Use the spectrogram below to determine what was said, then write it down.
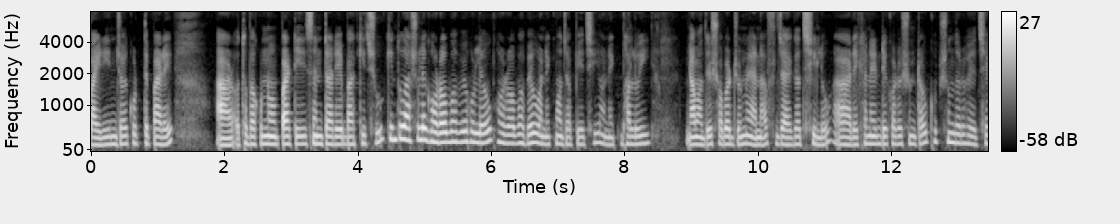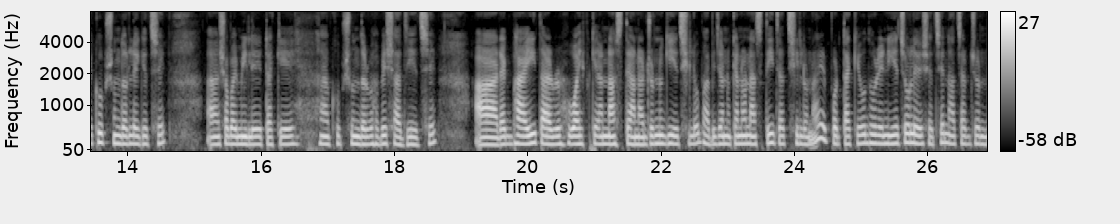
বাইরে এনজয় করতে পারে। আর অথবা কোনো পার্টি সেন্টারে বা কিছু। কিন্তু আসলে ঘরোয়াভাবে হলেও ঘরোয়াভাবেও অনেক মজা পেয়েছি, অনেক ভালোই আমাদের সবার জন্য অ্যানাফ জায়গা ছিল। আর এখানের ডেকোরেশনটাও খুব সুন্দর হয়েছে, খুব সুন্দর লেগেছে। সবাই মিলে এটাকে খুব সুন্দরভাবে সাজিয়েছে। আর এক ভাই তার ওয়াইফকে আর নাচতে আনার জন্য গিয়েছিল। ভাবি যেন কেন নাচতেই চাচ্ছিল না, এরপর তাকেও ধরে নিয়ে চলে এসেছে নাচার জন্য।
